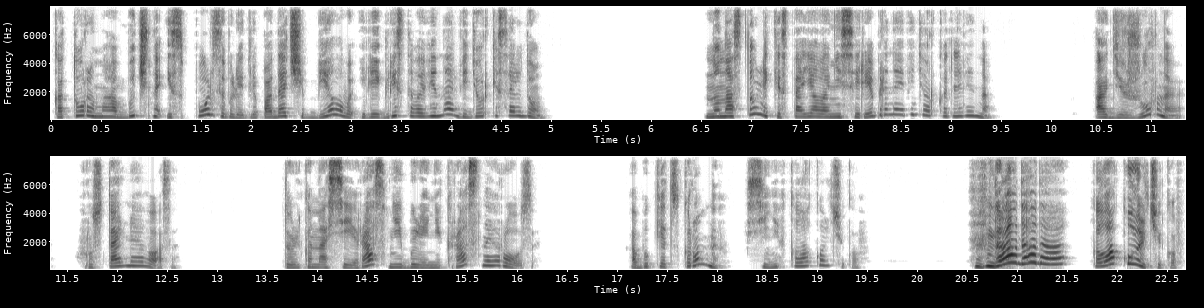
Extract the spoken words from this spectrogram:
который мы обычно использовали для подачи белого или игристого вина в ведерке со льдом. Но на столике стояла не серебряная ведерко для вина, а дежурная хрустальная ваза. Только на сей раз в ней были не красные розы, а букет скромных синих колокольчиков. Да-да-да, колокольчиков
